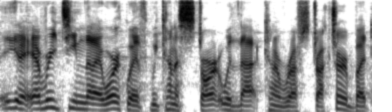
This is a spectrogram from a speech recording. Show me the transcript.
you know, every team that I work with, we kind of start with that kind of rough structure, but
